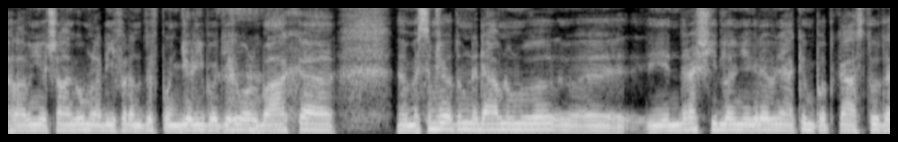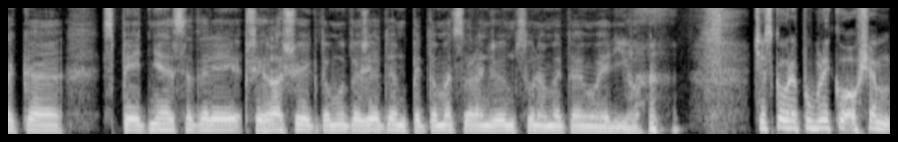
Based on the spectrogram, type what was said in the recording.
hlavního článku Mladý fronty v pondělí po těch volbách. Eh, myslím, že o tom nedávno mluvil Jindra Šídlo někde v nějakém podcastu, tak zpětně se tedy přihlašuji k tomu, že ten pitomec s oranžovým tsunami, to je moje dílo. Českou republiku ovšem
